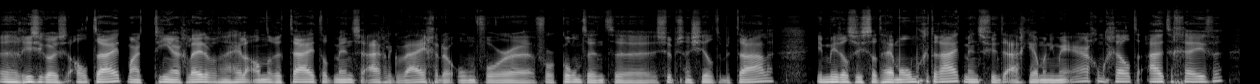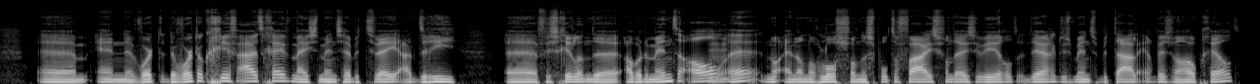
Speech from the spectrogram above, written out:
Uh, risico is altijd, maar tien jaar geleden was een hele andere tijd dat mensen eigenlijk weigerden om voor, uh, voor content uh, substantieel te betalen. Inmiddels is dat helemaal omgedraaid. Mensen vinden het eigenlijk helemaal niet meer erg om geld uit te geven. Um, en wordt, er wordt ook grif uitgegeven. De meeste mensen hebben twee à drie eh, verschillende abonnementen al. Mhm. Hè? En dan nog los van de Spotify's van deze wereld en dergelijke. Dus mensen betalen echt best wel een hoop geld.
